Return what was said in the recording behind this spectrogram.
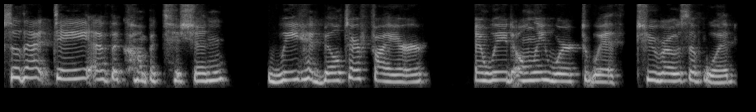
so that day of the competition, we had built our fire and we'd only worked with two rows of wood.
